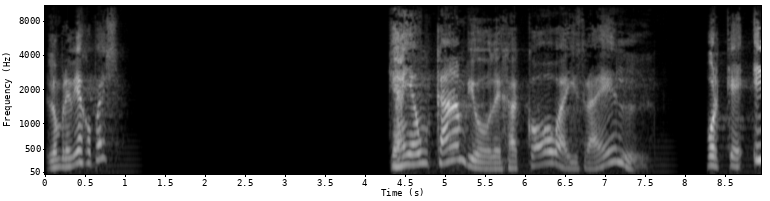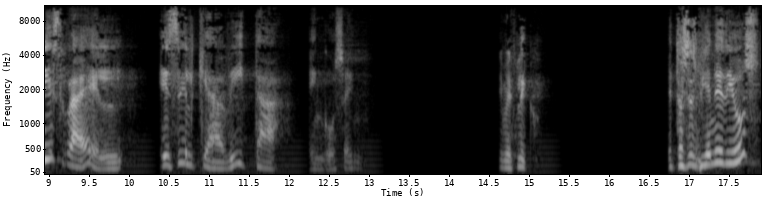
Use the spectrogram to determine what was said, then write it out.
El hombre viejo, pues. Que haya un cambio de Jacob a Israel, porque Israel es el que habita en Gosén. ¿Sí me explico? Entonces viene Dios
